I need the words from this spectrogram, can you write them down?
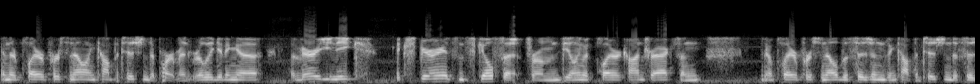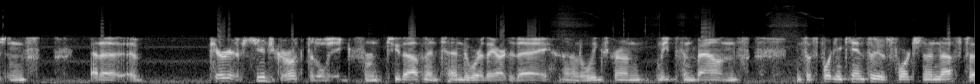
in their player personnel and competition department, really getting a, a very unique experience and skill set from dealing with player contracts and you know player personnel decisions and competition decisions at a, a period of huge growth for the league from 2010 to where they are today. Uh, the league's grown leaps and bounds. And so Sporting Kansas City was fortunate enough to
